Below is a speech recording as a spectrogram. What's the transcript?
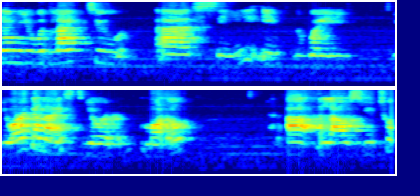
then you would like to uh, see if the way you organized your model uh, allows you to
